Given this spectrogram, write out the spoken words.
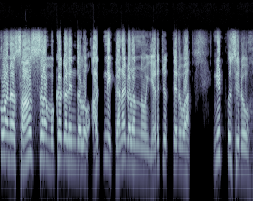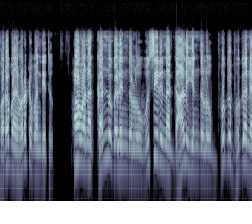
ಅವನ ಸಹಸ್ರ ಮುಖಗಳಿಂದಲೂ ಅಗ್ನಿ ಕಣಗಳನ್ನು ಎರಚುತ್ತಿರುವ ನಿಟ್ಟುಸಿರು ಹೊರಬ, ಹೊರಟು ಬಂದಿತು. ಅವನ ಕಣ್ಣುಗಳಿಂದಲೂ ಉಸಿರಿನ ಗಾಳಿಯಿಂದಲೂ ಭುಗ ಭುಗನೆ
